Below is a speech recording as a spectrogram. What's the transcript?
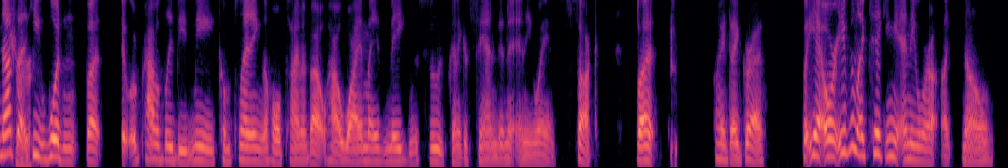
Not Sure. that he wouldn't, but it would probably be me complaining the whole time about how why am I making this food? It's gonna get sand in it anyway and suck. But I digress. But yeah, or even like taking it anywhere, like no,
